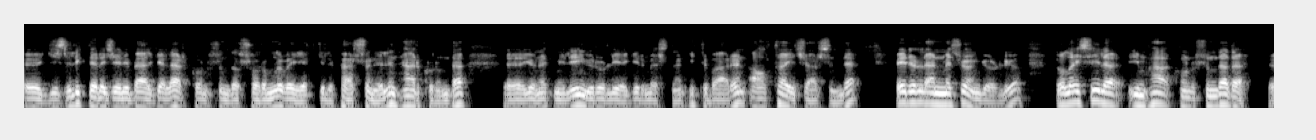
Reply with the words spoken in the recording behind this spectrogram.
E, gizlilik dereceli belgeler konusunda sorumlu ve yetkili personelin her kurumda e, yönetmeliğin yürürlüğe girmesinden itibaren 6 ay içerisinde belirlenmesi öngörülüyor. Dolayısıyla imha konusunda da e,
